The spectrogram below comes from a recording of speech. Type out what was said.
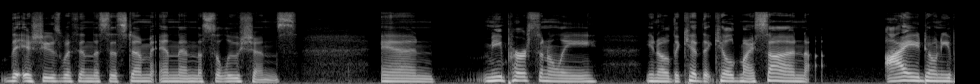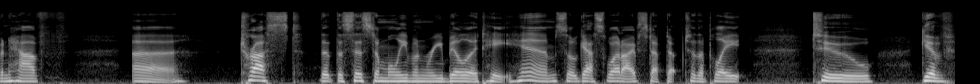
the issues within the system and then the solutions. And me personally, you know, the kid that killed my son, I don't even have uh, trust that the system will even rehabilitate him. So, guess what? I've stepped up to the plate to give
